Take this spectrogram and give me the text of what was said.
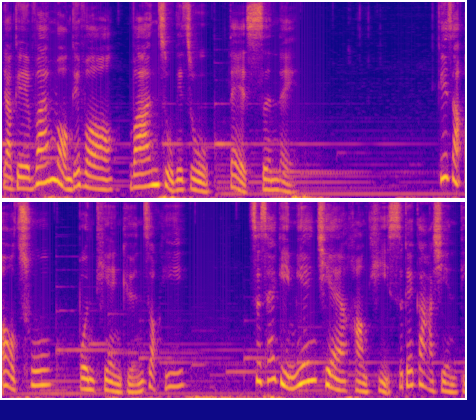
也给万王的王，万主的主得胜了。佢在恶处本天军作戏，是在佢面前行起事的假先知，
